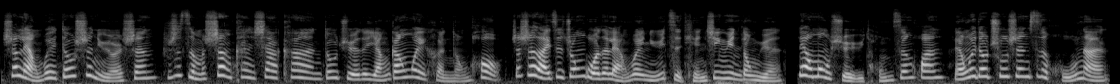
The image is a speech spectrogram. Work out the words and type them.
这两位都是女儿身，可是怎么上看下看都觉得阳刚味很浓厚。这是来自中国的两位女子田径运动员廖梦雪与童增欢，两位都出生自湖南，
